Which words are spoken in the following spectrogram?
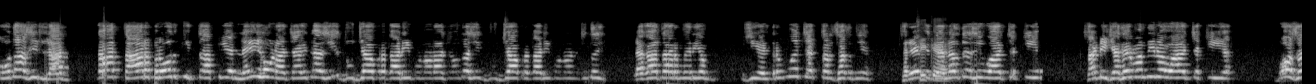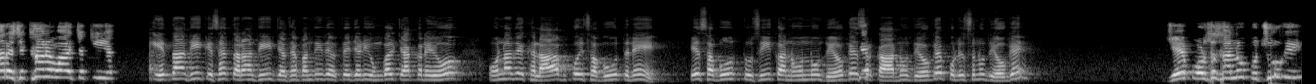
ਉਹਦਾ ਅਸੀਂ ਲਗਾਤਾਰ ਵਿਰੋਧ ਕੀਤਾ ਵੀ ਇਹ ਨਹੀਂ ਹੋਣਾ ਚਾਹੀਦਾ ਸੀ ਦੂਜਾ ਪ੍ਰਕਾਰੀ ਬਣਾਉਣਾ ਚਾਹੁੰਦਾ ਸੀ ਦੂਜਾ ਪ੍ਰਕਾਰੀ ਬਣਾਉਣਾ ਚਾਹੁੰਦਾ ਸੀ ਲਗਾਤਾਰ ਮੇਰੀਆਂ ਤੁਸੀਂ ਇੰਟਰਵਿਊ ਚੈੱਕ ਕਰ ਸਕਦੇ ਆ। ਹਰੇਕ ਹੈ। ਚੈਨਲ ਤੇ ਅਸੀਂ ਆਵਾਜ਼ ਚੱਕੀ ਹੈ ਸਾਡੀ ਜਥੇਬੰਦੀ ਨੇ ਆਵਾਜ਼ ਚੱਕੀ ਹੈ ਬਹੁਤ ਸਾਰੇ ਸਿੱਖਾਂ ਨੇ ਆਵਾਜ਼ ਚੱਕੀ ਹੈ ਇਦਾਂ ਦੀ ਕਿਸੇ ਤਰ੍ਹਾਂ ਦੀ ਜਥੇਬੰਦੀ ਦੇ ਉੱਤੇ ਜਿਹੜੀ ਉਂਗਲ ਚੱਕ ਰਹੇ ਹੋ ਉਹਨਾਂ ਦੇ ਖਿਲਾਫ ਕੋਈ ਸਬੂਤ ਨੇ? ਇਹ ਸਬੂਤ ਤੁਸੀਂ ਕਾਨੂੰਨ ਨੂੰ ਦਿਓਗੇ ਸਰਕਾਰ ਨੂੰ ਦਿਓਗੇ ਪੁਲਿਸ ਨੂੰ ਦਿਓਗੇ? ਜੇ ਪੁਲਿਸ ਸਾਨੂੰ ਪੁੱਛੂਗੀ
